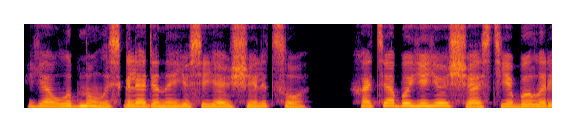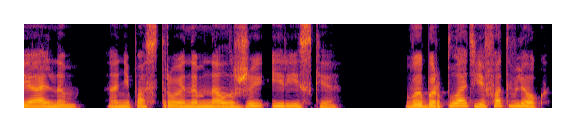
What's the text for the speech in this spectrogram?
Я улыбнулась, глядя на ее сияющее лицо. Хотя бы ее счастье было реальным, а не построенным на лжи и риске. Выбор платьев отвлек,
